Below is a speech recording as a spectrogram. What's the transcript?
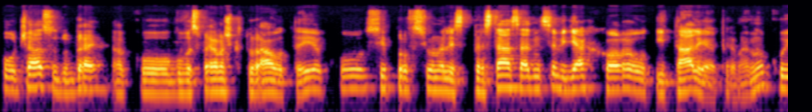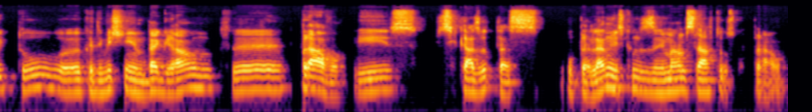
получава се добре, ако го възприемаш като работа и ако си професионалист. През тази седмица видях хора от Италия, примерно, които академичният им бекграунд е право и си казват, аз определено искам да занимавам с авторско право.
